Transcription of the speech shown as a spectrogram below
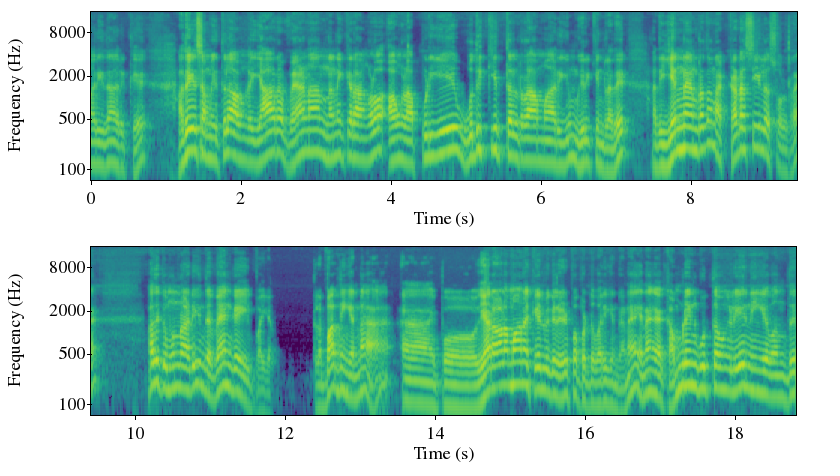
மாதிரி தான் இருக்குது அதே சமயத்தில் அவங்க யாரை வேணான்னு நினைக்கிறாங்களோ அவங்கள அப்படியே ஒதுக்கி தள்ளுற மாதிரியும் இருக்கின்றது. அது என்னன்றதை நான் கடைசியில் சொல்கிறேன் அதுக்கு முன்னாடி இந்த வேங்கை வயல். இதில் பார்த்தீங்கன்னா இப்போது ஏராளமான கேள்விகள் எழுப்பப்பட்டு வருகின்றன. ஏன்னாங்க கம்ப்ளைண்ட் கொடுத்தவங்களையே நீங்கள் வந்து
